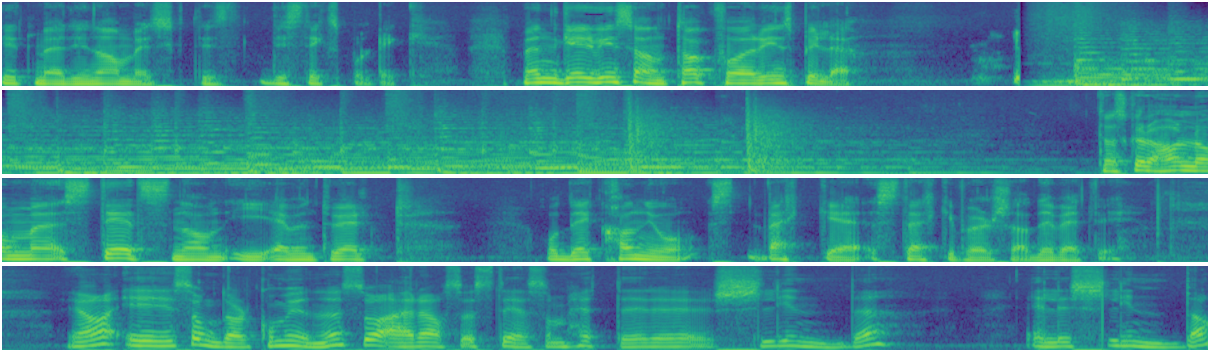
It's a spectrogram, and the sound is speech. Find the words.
litt mer dynamisk distriktspolitikk. Men Geir Vinsand, takk for innspillet. Da skal det handle om stedsnavn i eventuelt og det kan jo vekke sterke følelser, det vet vi. Ja, i Sogndal kommune så er det altså et sted som heter eh, Slinde, eller Slinda.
